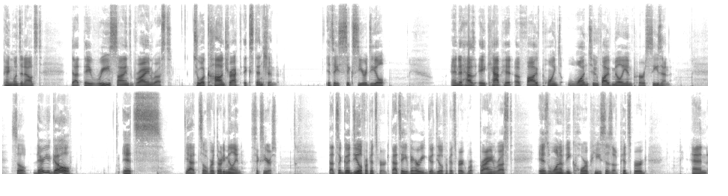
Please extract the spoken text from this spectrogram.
Penguins announced that they re signed Bryan Rust to a contract extension. It's a six year deal and it has a cap hit of 5.125 million per season. So there you go. It's yeah, it's over 30 million, 6 years. That's a good deal for Pittsburgh. That's a very good deal for Pittsburgh. R- Bryan Rust is one of the core pieces of Pittsburgh and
